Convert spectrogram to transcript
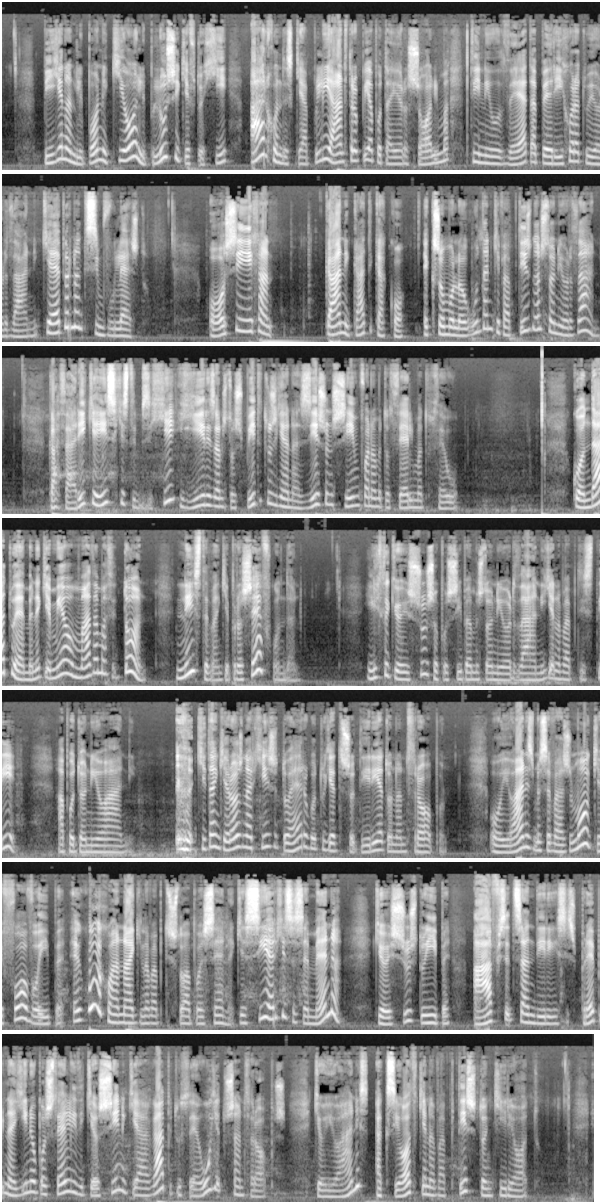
Πήγαιναν λοιπόν εκεί όλοι πλούσιοι και φτωχοί, άρχοντες και απλοί άνθρωποι από τα Ιεροσόλυμα, την Ιουδαία, τα περίχωρα του Ιορδάνη και έπαιρναν τις συμβουλές του. Όσοι είχαν κάνει κάτι κακό, εξομολογούνταν και βαπτίζονταν στον Ιορδάνη. Καθαροί και ήσυχοι στην ψυχή γύριζαν στο σπίτι τους για να ζήσουν σύμφωνα με το θέλημα του Θεού. Κοντά του έμενε και μία ομάδα μαθητών. Νίστευαν και προσεύχονταν. Ήλθε και ο Ιησούς όπως είπαμε στον Ιορδάνη για να βαπτιστεί από τον Ιωάννη. και ήταν καιρός να αρχίσει το έργο του για τη σωτηρία των ανθρώπων. Ο Ιωάννης με σεβασμό και φόβο είπε «Εγώ έχω ανάγκη να βαπτιστώ από εσένα και εσύ έρχεσαι σε μένα» και ο Ιησούς του είπε «Άφησε τις αντιρρήσεις, πρέπει να γίνει όπως θέλει η δικαιοσύνη και η αγάπη του Θεού για τους ανθρώπους» και ο Ιωάννης αξιώθηκε να βαπτίσει τον Κύριό του.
